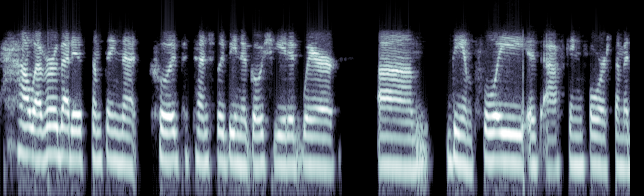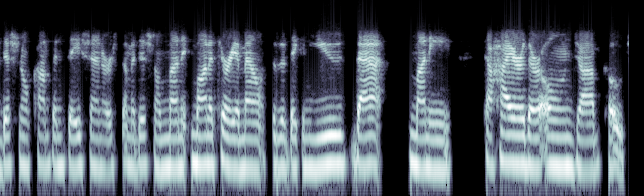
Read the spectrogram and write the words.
However, that is something that could potentially be negotiated where um, the employee is asking for some additional compensation or some additional money, monetary amount so that they can use that money to hire their own job coach.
